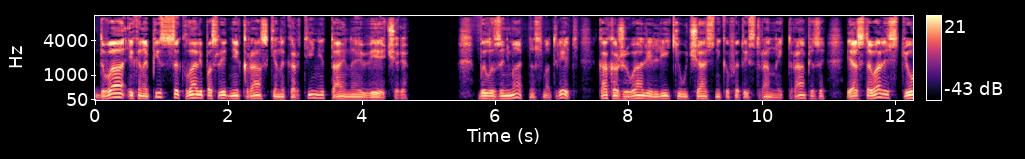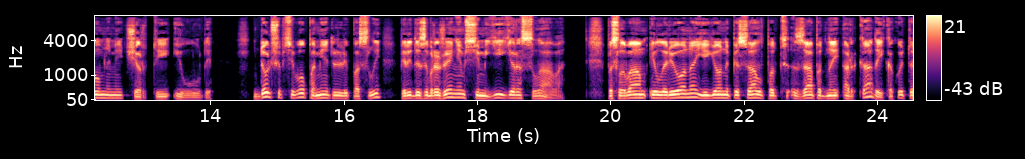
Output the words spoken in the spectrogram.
два иконописца клали последние краски на картине «Тайная вечеря». Было занимательно смотреть, как оживали лики участников этой странной трапезы и оставались темными черты Иуды. Дольше всего помедлили послы перед изображением семьи Ярослава. По словам Иллариона, ее написал под западной аркадой какой-то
